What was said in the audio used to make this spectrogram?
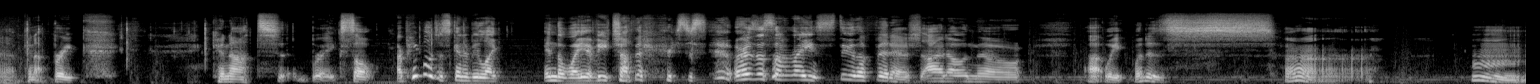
uh, cannot break. Cannot break. So, are people just going to be like, in the way of each other? or is this a race to the finish? I don't know. Uh, wait, what is... Huh. Hmm.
